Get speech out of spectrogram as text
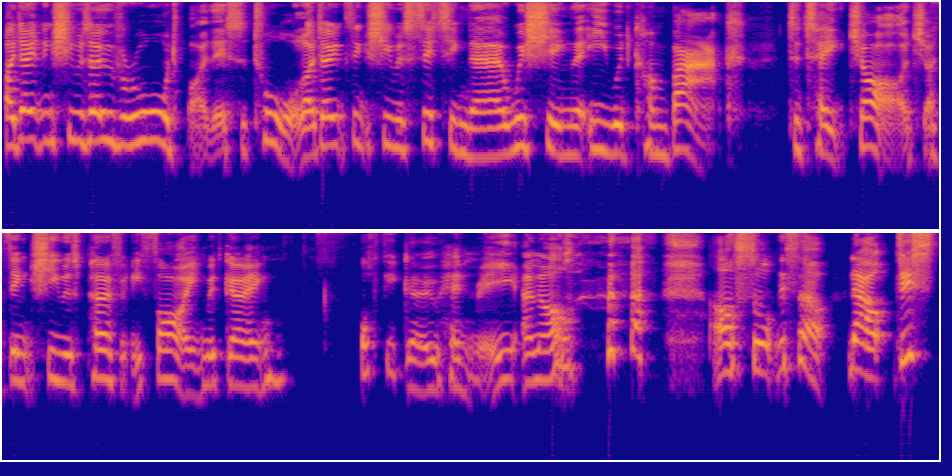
I don't think she was overawed by this at all. I don't think she was sitting there wishing that he would come back to take charge. I think she was perfectly fine with going, off you go, Henry, and I'll I'll sort this out. Now, this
